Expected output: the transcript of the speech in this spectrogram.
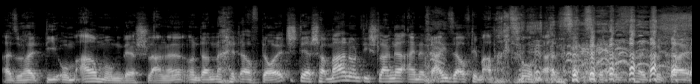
also halt die Umarmung der Schlange und dann halt auf Deutsch der Schamane und die Schlange eine Reise auf dem Amazonas. Also das ist halt so geil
